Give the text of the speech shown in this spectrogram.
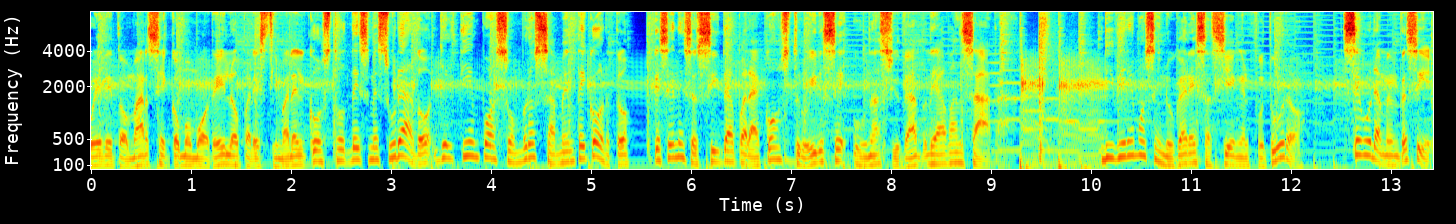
puede tomarse como modelo para estimar el costo desmesurado y el tiempo asombrosamente corto que se necesita para construirse una ciudad de avanzada. ¿Viviremos en lugares así en el futuro? Seguramente sí.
